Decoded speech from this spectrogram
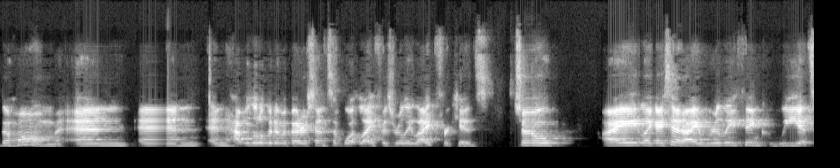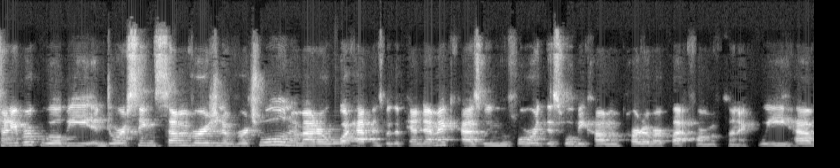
the home and and and have a little bit of a better sense of what life is really like for kids so i like i said i really think we at sunnybrook will be endorsing some version of virtual no matter what happens with the pandemic. As we move forward this will become part of our platform of clinic. We have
